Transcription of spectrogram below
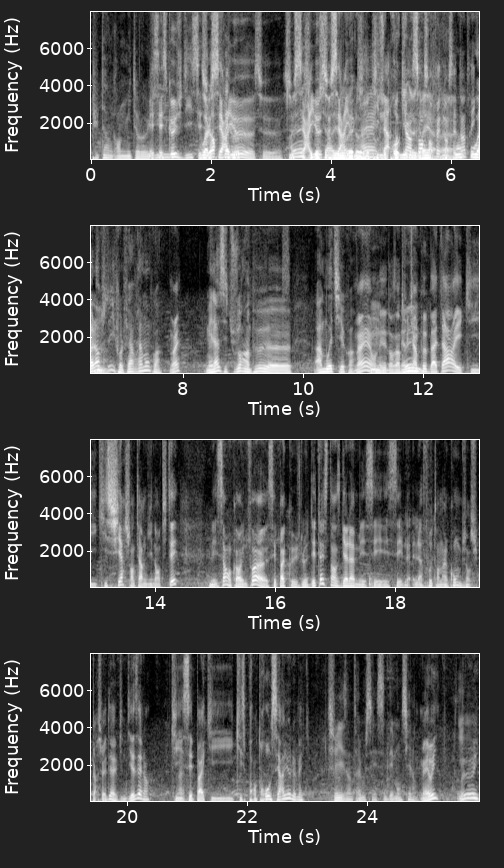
putain de grande mythologie. Et c'est ce que je dis, c'est Ou ce alors, sérieux, ce, ce Ouais, sérieux, ce sérieux, qui n'a aucun degré, sens en fait dans cette Ou- intrigue. Ou alors, je dis, il faut le faire vraiment, quoi. Ouais. Mais là, c'est toujours un peu euh, à moitié, quoi. Ouais, on Mm. est dans un Mais truc oui. un peu bâtard et qui, qui se cherche en termes d'identité. Mais Mm. ça, encore une fois, c'est pas que je le déteste, hein, ce gars-là, mais c'est c'est la, la faute en incombe, j'en suis persuadé, à Vin Diesel. Hein, qui, Ouais. c'est pas, qui, qui se prend trop au sérieux, le mec. Tu sais, les interviews, c'est c'est démentiel. hein. Mais oui. Il- Oui, oui.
